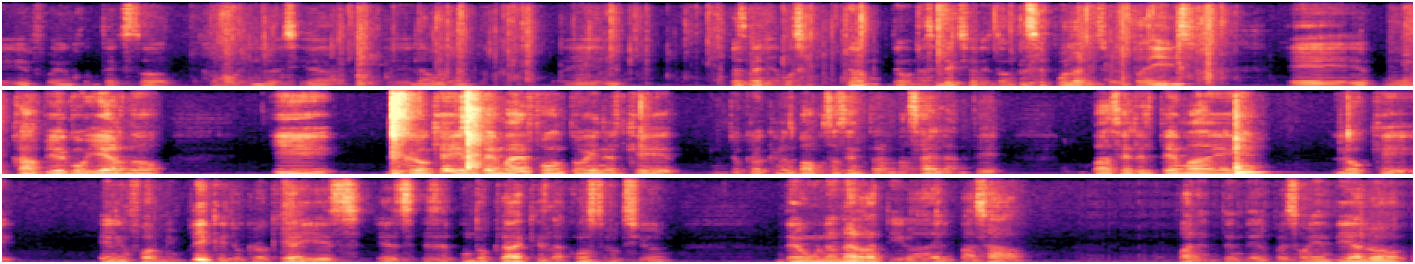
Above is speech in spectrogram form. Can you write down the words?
eh, fue un contexto, como bien lo decía Laura, pues veníamos de, unas elecciones donde se polarizó el país, un cambio de gobierno y yo creo que ahí el tema de fondo en el que yo creo que nos vamos a centrar más adelante va a ser el tema de lo que el informe implique. Yo creo que ahí es, es, ese punto clave que es la construcción de una narrativa del pasado para entender pues hoy en día lo,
